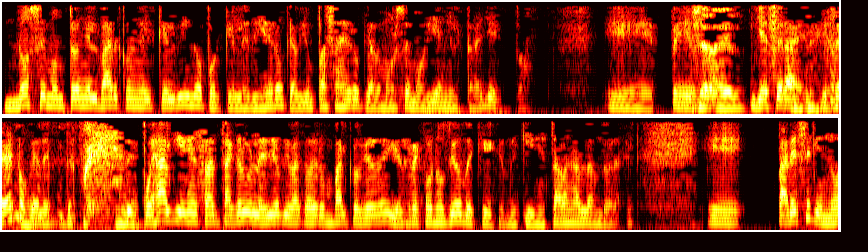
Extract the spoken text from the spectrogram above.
no se montó en el barco en el que él vino porque les dijeron que había un pasajero que a lo mejor se moría en el trayecto. Eh, pero, ese era él. Y ese era él. Y ese era él porque después, después alguien en Santa Cruz le dijo que iba a coger un barco que y él reconoció de que de quien estaban hablando era él. Eh, parece que no,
